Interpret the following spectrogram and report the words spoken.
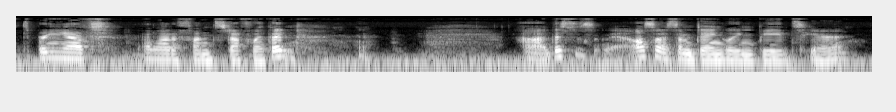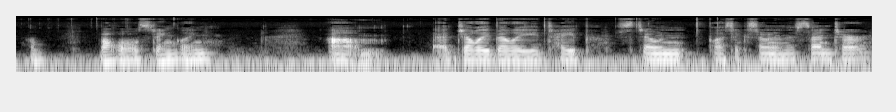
it's bringing out a lot of fun stuff with it. Uh, this is also has some dangling beads here, or balls dangling. Um, a jelly belly type stone, plastic stone in the center,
